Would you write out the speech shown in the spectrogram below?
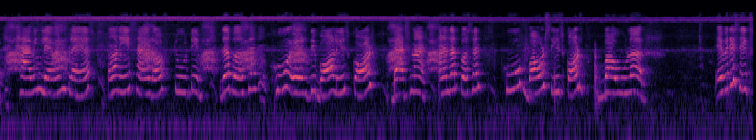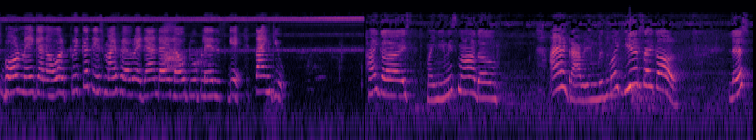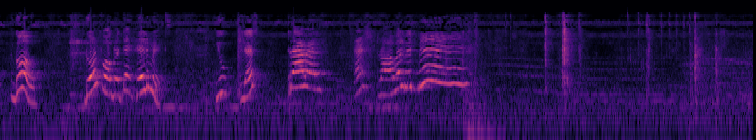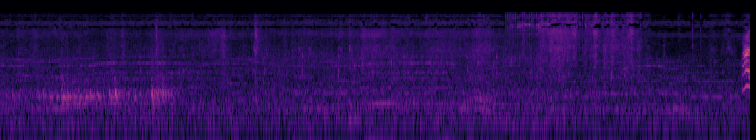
ball, having 11 players on each side of two teams. The person who hits the ball is called batsman. Another person who bowls is called bowler. Every six ball make an over. Cricket is my favorite and I love to play this game. Thank you. Hi guys, my name is Madhav. I am traveling with my gear cycle. Let's go. Don't forget the helmet. You let's travel and travel with me.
